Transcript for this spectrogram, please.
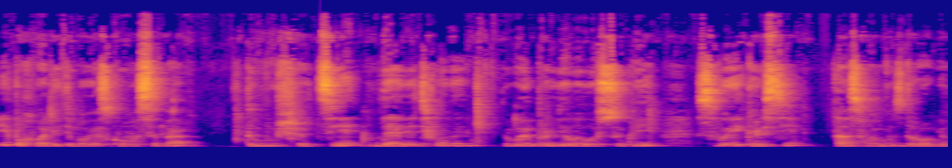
І похваліть обов'язково себе, тому що ці 9 хвилин ви приділили собі своїй красі та своєму здоров'ю.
